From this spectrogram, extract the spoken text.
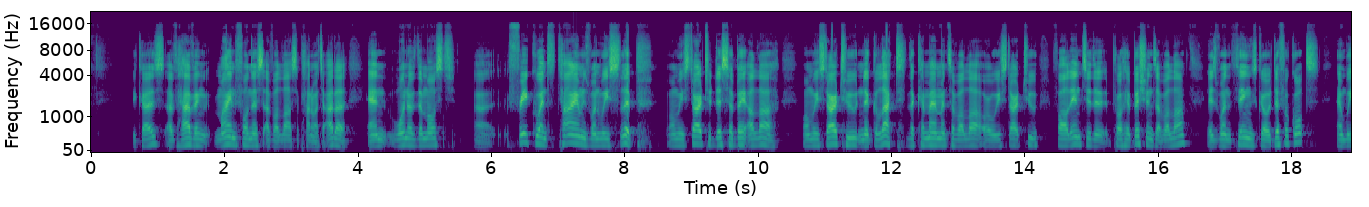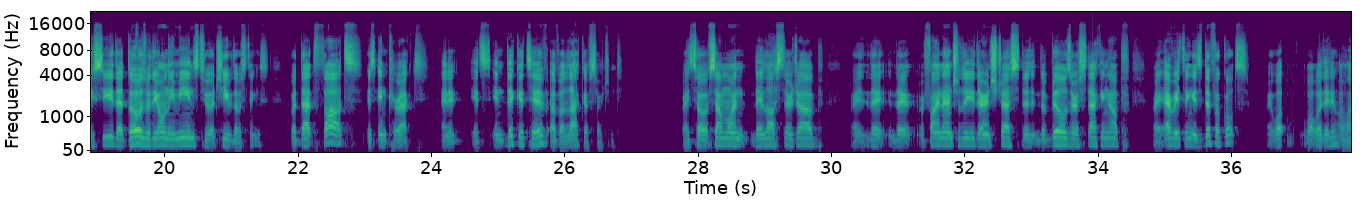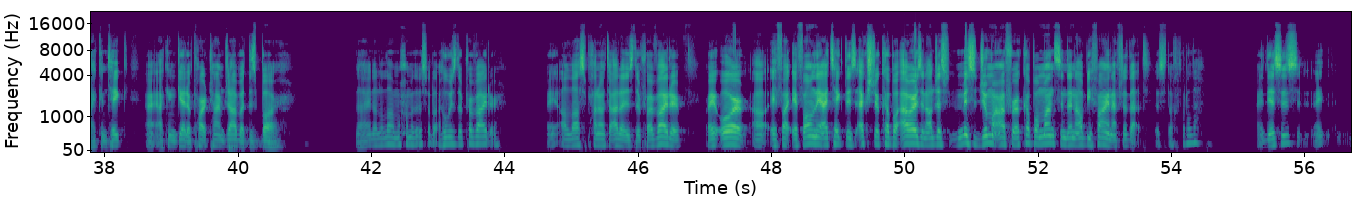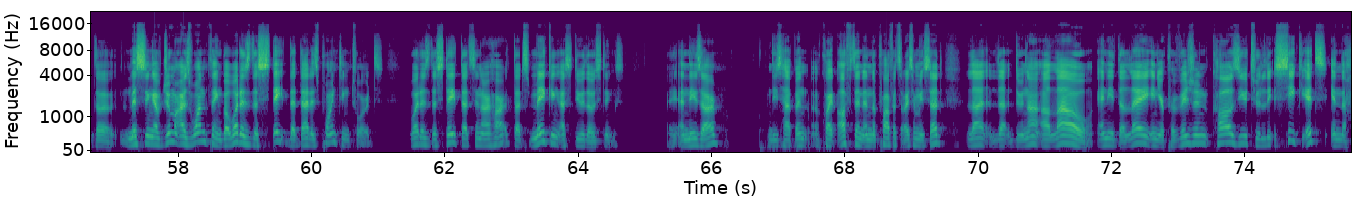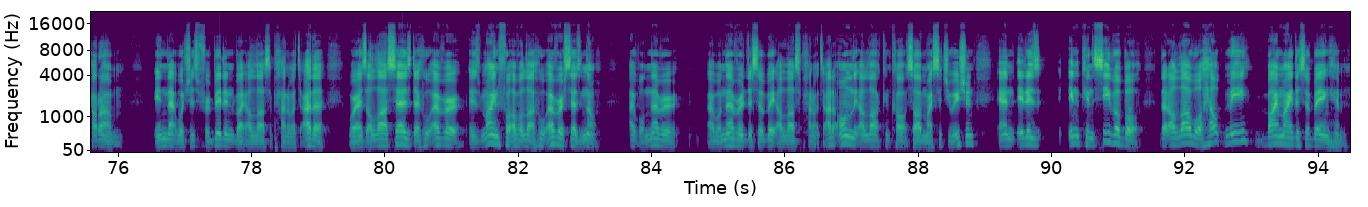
Because of having mindfulness of Allah subhanahu wa ta'ala. And one of the most uh, frequent times when we slip, when we start to disobey Allah, when we start to neglect the commandments of Allah or we start to fall into the prohibitions of Allah is when things go difficult and we see that those are the only means to achieve those things. But that thought is incorrect and it, it's indicative of a lack of certainty. Right? So if someone they lost their job, right? They they financially they're in stress, the, the bills are stacking up, right? Everything is difficult. Right? What what would they do? Oh, I can take I, I can get a part time job at this bar. Who is the provider? Right? Allah subhanahu wa ta'ala is the provider. Right? Or uh, if, I, if only I take this extra couple hours and I'll just miss Jum'ah for a couple months and then I'll be fine after that. Astaghfirullah. Right? This is right? the missing of Jum'ah is one thing, but what is the state that that is pointing towards? What is the state that's in our heart that's making us do those things? Right? And these are, these happen uh, quite often. And the Prophet he said, do not allow any delay in your provision, cause you to le- seek it in the haram, in that which is forbidden by Allah subhanahu wa ta'ala. Whereas Allah says that whoever is mindful of Allah, whoever says, no, I will never I will never disobey Allah subhanahu wa ta'ala. Only Allah can call, solve my situation. And it is inconceivable that Allah will help me by my disobeying Him.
